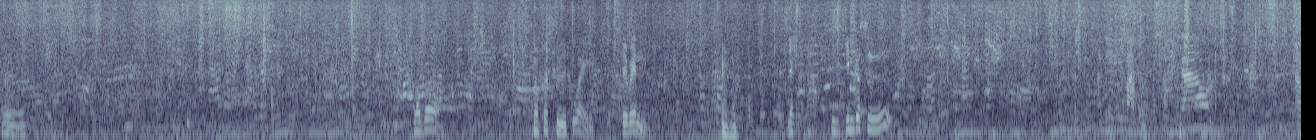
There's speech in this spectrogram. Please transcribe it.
เออแล้วก็แล้วก็ซื้อถ้วยเซเว่นอยากกินก็ซื้ออันนี้ลาหมูกระเพราเก้าเอา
